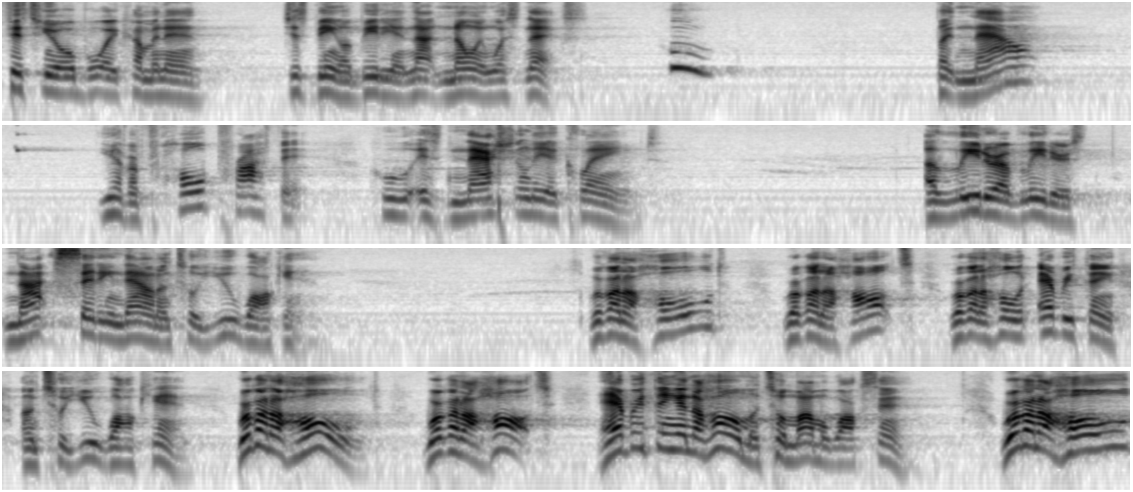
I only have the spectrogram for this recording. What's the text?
15 year old boy coming in, just being obedient, not knowing what's next. Whew. But now you have a whole prophet who is nationally acclaimed, a leader of leaders, not sitting down until you walk in. We're going to hold, we're going to halt, we're going to hold everything until you walk in. We're going to hold, we're going to halt everything in the home until mama walks in. We're going to hold,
